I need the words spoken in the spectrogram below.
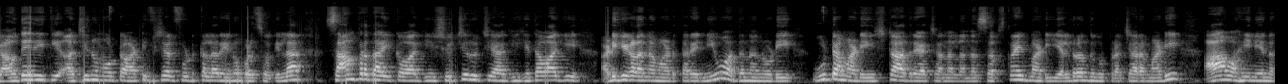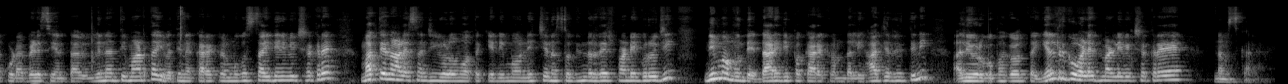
ಯಾವುದೇ ರೀತಿ ಅಜಿನೋಮೋಟೋ ಆರ್ಟಿಫಿಷಿಯಲ್ ಫುಡ್ ಕಲರ್ ಏನೂ ಬಳಸೋದಿಲ್ಲ. ಸಾಂಪ್ರದಾಯಿಕವಾಗಿ ಶುಚಿ ರುಚಿಯಾಗಿ ಹಿತವಾಗಿ ಅಡುಗೆಗಳನ್ನು ಮಾಡ್ತಾರೆ. ನೀವು ಅದನ್ನ ನೋಡಿ ಊಟ ಮಾಡಿ, ಇಷ್ಟ ಆದ್ರೆ ಆ ಚಾನಲನ್ನು ಸಬ್ಸ್ಕ್ರೈಬ್ ಮಾಡಿ ಎಲ್ಲರೊಂದಿಗೂ ಪ್ರಚಾರ ಮಾಡಿ, ಆ ವಾಹಿನಿಯನ್ನು ಕೂಡ ಬೆಳೆಸಿ ಅಂತ ವಿನಂತಿ ಮಾಡ್ತಾ ಇವತ್ತಿನ ಕಾರ್ಯಕ್ರಮ ಮುಗಿಸ್ತಾ ಇದ್ದೀನಿ ವೀಕ್ಷಕರೇ. ಮತ್ತೆ ನಾಳೆ ಸಂಜೆ ಏಳು ಮೂವತ್ತಕ್ಕೆ ನಿಮ್ಮ ನೆಚ್ಚಿನ ಸುಧೀಂದ್ರ ದೇಶಪಾಂಡೆ ಗುರುಜಿ ನಿಮ್ಮ ಮುಂದೆ ದಾರಿದೀಪ ಕಾರ್ಯಕ್ರಮದಲ್ಲಿ ಹಾಜರಿರ್ತೀನಿ. ಅಲ್ಲಿವರೆಗೂ ಭಗವಂತ ಎಲ್ರಿಗೂ ಒಳ್ಳೇದು ಮಾಡಲಿ ವೀಕ್ಷಕರೇ. ನಮಸ್ಕಾರ.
